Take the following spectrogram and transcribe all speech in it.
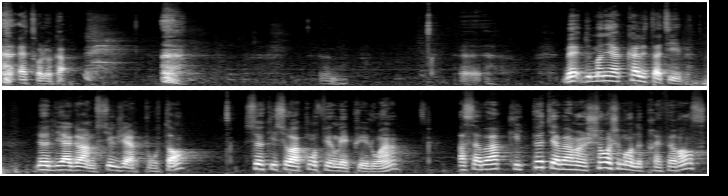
être le cas. Euh, mais de manière qualitative, le diagramme suggère pourtant ce qui sera confirmé plus loin, à savoir qu'il peut y avoir un changement de préférence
